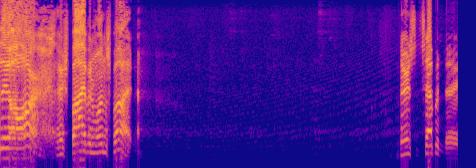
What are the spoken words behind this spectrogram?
They all are. There's five in one spot. There's the seven day.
